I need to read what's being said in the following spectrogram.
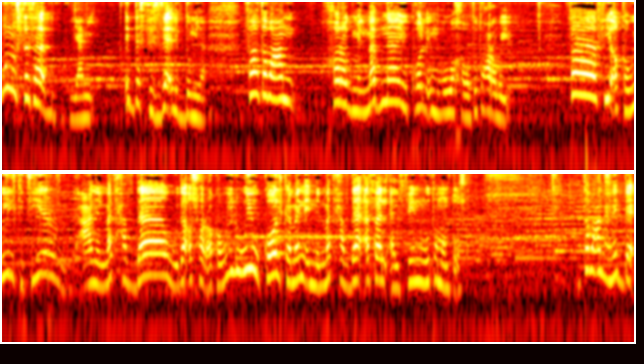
وإنه استهزأ ب- يعني إدى استهزاء للدمية. فطبعا خرج من المبنى يقال إن هو خبطته عربية. ففي أقاويل كتير عن المتحف ده وده أشهر اقاويله ويقال كمان إن المتحف ده قفل 2018 طبعا هنبدأ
